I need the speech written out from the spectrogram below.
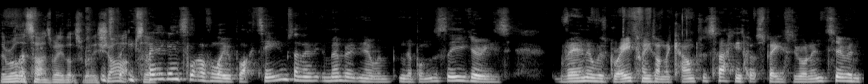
there are other times when he looks really he's, sharp. he's So. playing against a lot of low block teams. And I remember, you know, in the Bundesliga, he's Werner was great when he's on the counter attack. He's got space to run into, and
